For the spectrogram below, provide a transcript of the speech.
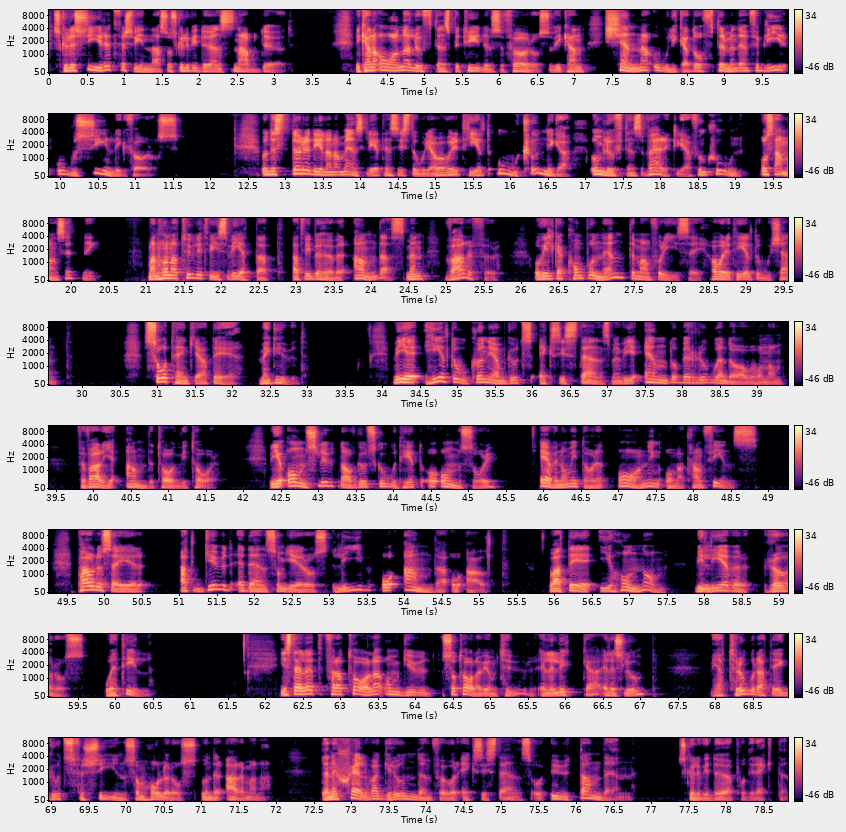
Skulle syret försvinna så skulle vi dö en snabb död. Vi kan ana luftens betydelse för oss och vi kan känna olika dofter, men den förblir osynlig för oss. Under större delen av mänsklighetens historia har vi varit helt okunniga om luftens verkliga funktion och sammansättning. Man har naturligtvis vetat att vi behöver andas, men varför och vilka komponenter man får i sig har varit helt okänt. Så tänker jag att det är med Gud. Vi är helt okunniga om Guds existens, men vi är ändå beroende av honom för varje andetag vi tar. Vi är omslutna av Guds godhet och omsorg, även om vi inte har en aning om att han finns. Paulus säger att Gud är den som ger oss liv och anda och allt, och att det är i honom vi lever, rör oss och är till. Istället för att tala om Gud så talar vi om tur, eller lycka eller slump. Men jag tror att det är Guds försyn som håller oss under armarna. Den är själva grunden för vår existens och utan den skulle vi dö på direkten.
